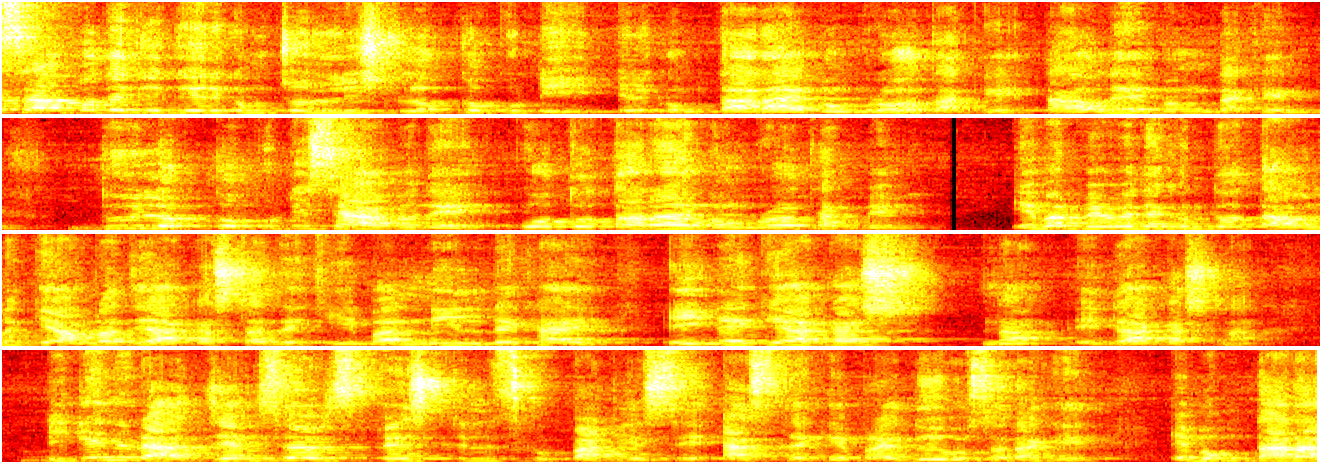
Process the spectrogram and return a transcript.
ছায়াপথে যদি এরকম চল্লিশ লক্ষ কোটি এরকম তারা এবং গ্রহ থাকে, তাহলে এবং দেখেন, দুই লক্ষ কোটি ছায়াপথে কত তারা এবং গ্রহ থাকবে? এবার ভেবে দেখুন তো, তাহলে কি আমরা যে আকাশটা দেখি বা নীল দেখাই এইটা কি আকাশ? না, এটা আকাশ না। বিজ্ঞানীরা জেমস ওয়েব স্পেস টেলিস্কোপ পাঠিয়েছে আজ থেকে প্রায় দুই বছর আগে, এবং তারা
